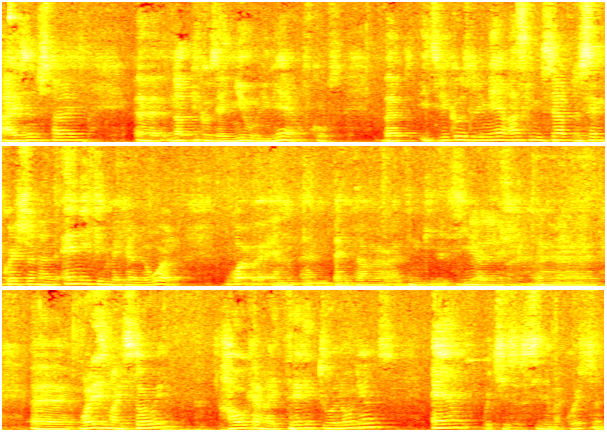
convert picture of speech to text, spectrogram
Eisenstein. Uh, not because they knew Lumière, of course, but it's because Lumière asked himself the same question as any filmmaker in the world. What, and, and Bent Hamer, I think he's here. Uh, uh, what is my story? How can I tell it to an audience? And, which is a cinema question,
